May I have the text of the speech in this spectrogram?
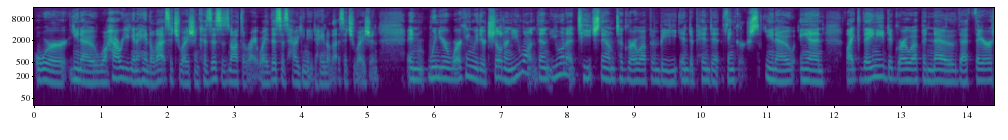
or you know well how are you going to handle that situation? Because this is not the right way. This is how you need to handle that situation. And when you're working with your children you want them you want to teach them to grow up and be independent thinkers you know and like they need to grow up and know that they're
